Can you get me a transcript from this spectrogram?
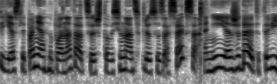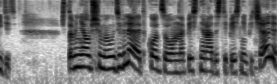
и если понятно по аннотации, что 18+, из-за секса, они ожидают это видеть. Что меня, в общем, и удивляет к отзывам на песни радости, песни печали.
